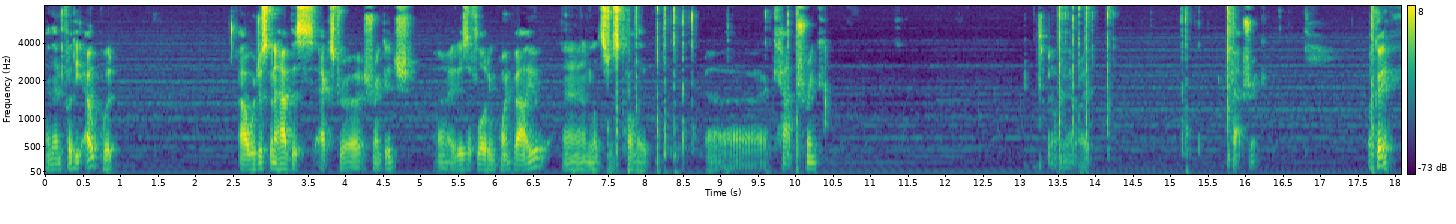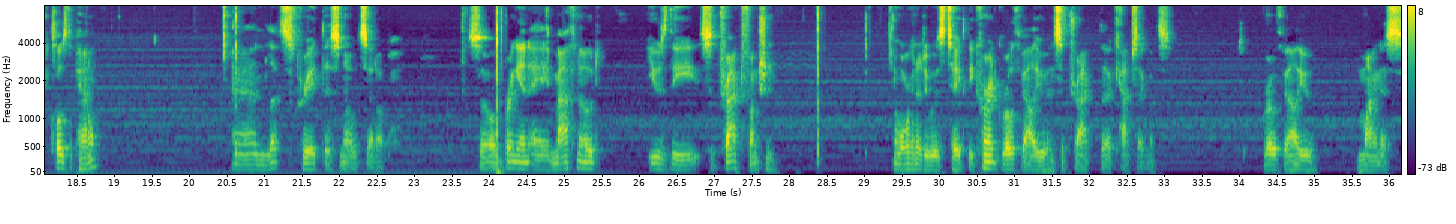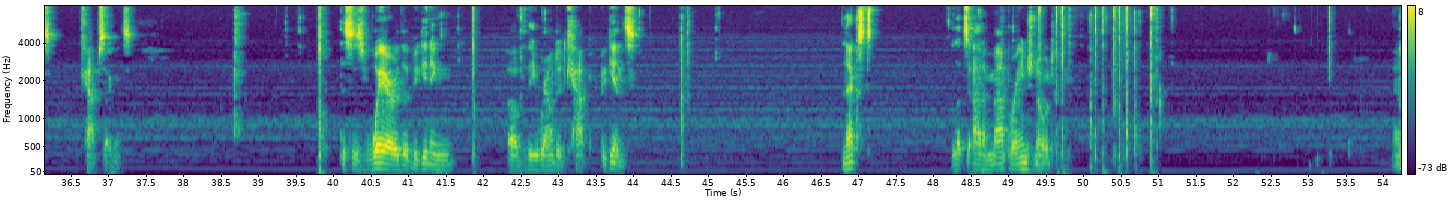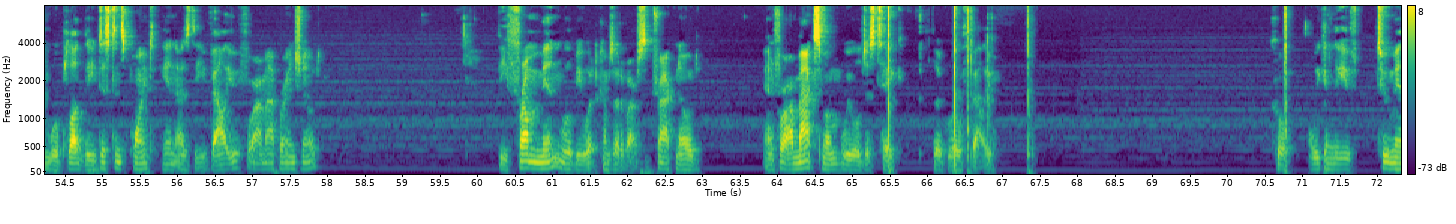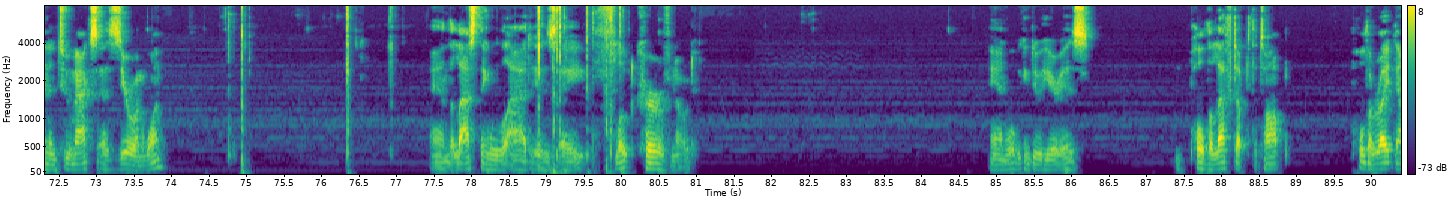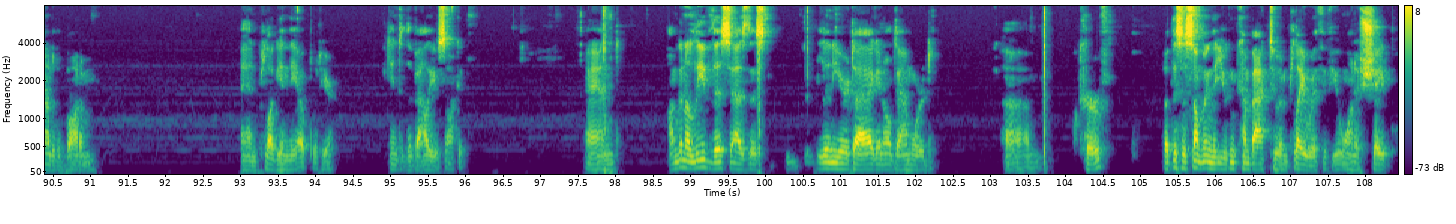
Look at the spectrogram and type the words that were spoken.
And then for the output, uh, we're just going to have this extra shrinkage. Uh, it is a floating point value, and let's just call it uh, cap shrink. Spelling that right. Cap shrink. Okay, close the panel. And let's create this node setup. So bring in a math node, use the subtract function and what we're going to do is take the current growth value and subtract the cap segments. So growth value minus cap segments. this is where the beginning of the rounded cap begins. Next, let's add a map range node. And we'll plug the distance point in as the value for our map range node. The from min will be what comes out of our subtract node. And for our maximum, we will just take the growth value. Cool. We can leave to min and to max as 0 and 1. And the last thing we will add is a float curve node. And what we can do here is pull the left up to the top, pull the right down to the bottom, and plug in the output here into the value socket. And I'm going to leave this as this linear diagonal downward um, curve. But this is something that you can come back to and play with if you want to shape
